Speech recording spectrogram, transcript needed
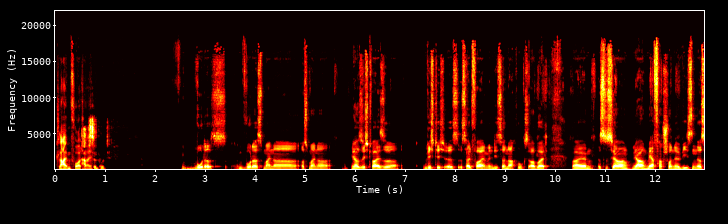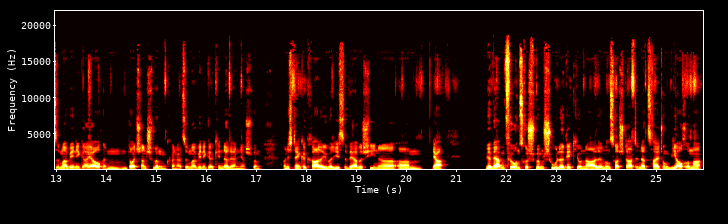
klar im Vorteil. Absolut. Wo das, wo das meiner, aus meiner ja, Sichtweise wichtig ist, ist halt vor allem in dieser Nachwuchsarbeit. Weil es ist ja, ja mehrfach schon erwiesen, dass immer weniger ja auch in Deutschland schwimmen können. Also immer weniger Kinder lernen ja schwimmen. Und ich denke gerade über diese Werbeschiene, ähm, ja, wir werben für unsere Schwimmschule regional in unserer Stadt, in der Zeitung, wie auch immer.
